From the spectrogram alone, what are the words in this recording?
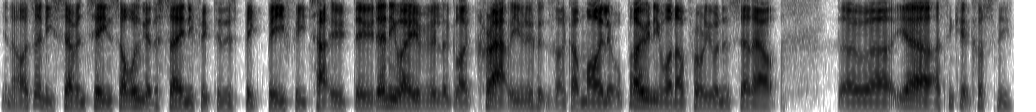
You know, I was only 17, so I wasn't going to say anything to this big, beefy, tattooed dude anyway, if it looked like crap. Even if it was like a My Little Pony one, I probably wouldn't have set out. So, uh, yeah, I think it cost me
